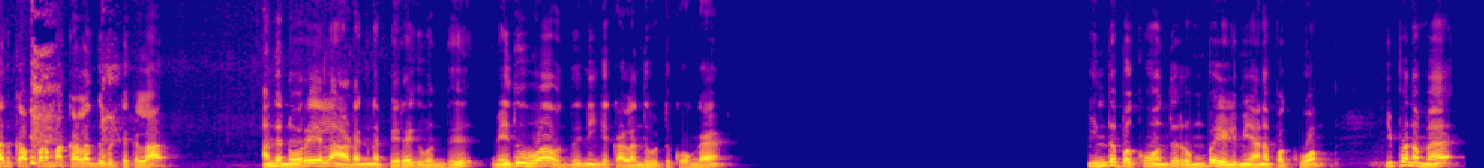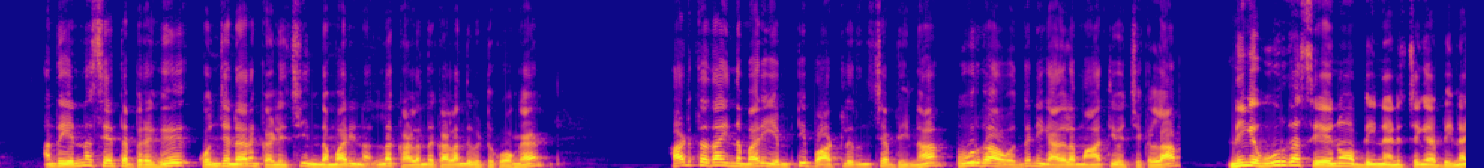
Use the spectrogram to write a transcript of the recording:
அதுக்கப்புறமா கலந்து விட்டுக்கலாம். அந்த நுரையெல்லாம் அடங்கின பிறகு வந்து மெதுவாக வந்து நீங்கள் கலந்து விட்டுக்கோங்க. இந்த பக்குவம் வந்து ரொம்ப எளிமையான பக்குவம். இப்போ நம்ம அந்த எண்ணெய் சேர்த்த பிறகு கொஞ்ச நேரம் கழித்து இந்த மாதிரி நல்லா கலந்து கலந்து விட்டுக்கோங்க. அடுத்ததாக இந்த மாதிரி எம்டி பாட்டில் இருந்துச்சு அப்படின்னா ஊறுகாவை வந்து நீங்கள் அதில் மாற்றி வச்சுக்கலாம். நீங்கள் ஊறுகாய் செய்யணும் அப்படின்னு நினச்சிங்க அப்படின்னா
